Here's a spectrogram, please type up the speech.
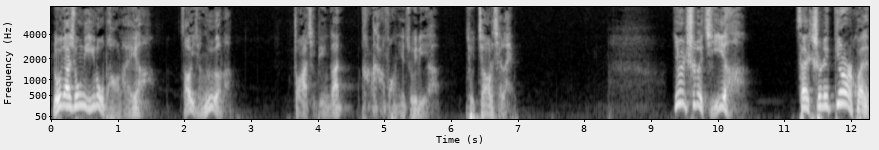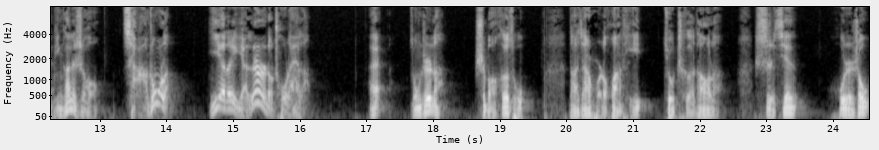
罗家兄弟一路跑来呀，早已经饿了，抓起饼干，咔咔放进嘴里啊，就嚼了起来。因为吃的急呀，在吃这第二块的饼干的时候卡住了，噎的眼泪都出来了。哎，总之呢。吃饱喝足，大家伙的话题就扯到了事先胡日周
